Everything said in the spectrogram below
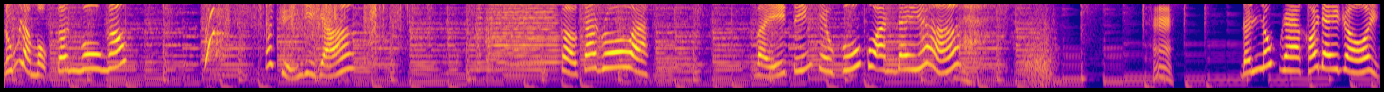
Đúng là một tên ngu ngốc. Có chuyện gì vậy? Cờ caro à. Vậy tiếng kêu cứu của anh đây á hả? Đến lúc ra khỏi đây rồi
